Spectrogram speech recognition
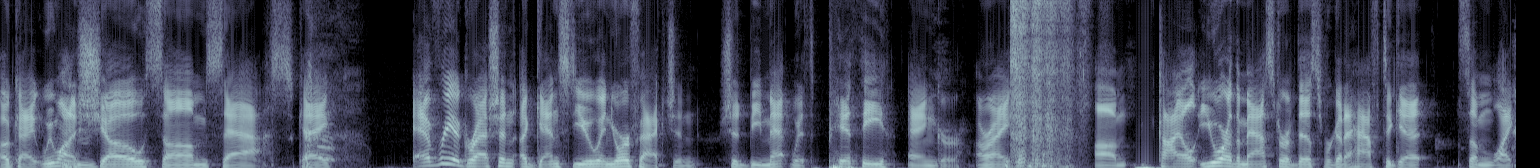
Okay, we want to Mm-hmm. show some sass. Okay, every aggression against you and your faction should be met with pithy anger. All right. um, Kyle, you are the master of this. We're gonna have to get some like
